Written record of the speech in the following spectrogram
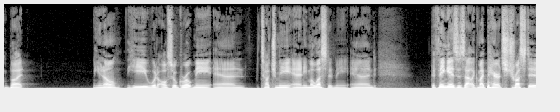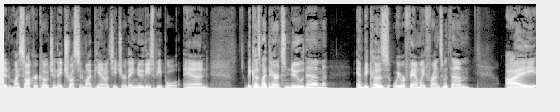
but you know, he would also grope me and touch me and he molested me. And the thing is, is that like my parents trusted my soccer coach and they trusted my piano teacher. They knew these people. And because my parents knew them and because we were family friends with them, I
